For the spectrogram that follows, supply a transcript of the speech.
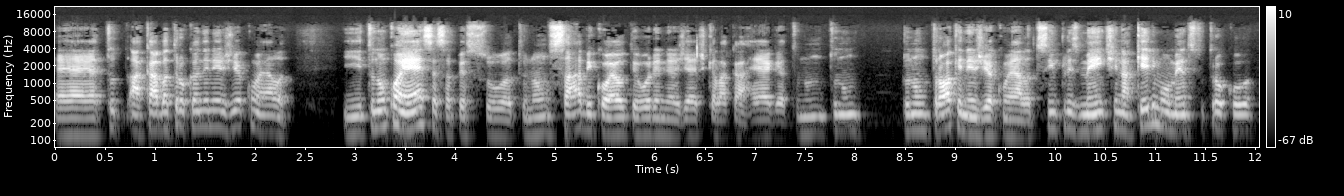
É, tu acaba trocando energia com ela. E tu não conhece essa pessoa, tu não sabe qual é o teor energético que ela carrega, tu não, tu não, tu não troca energia com ela, tu simplesmente naquele momento tu trocou.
